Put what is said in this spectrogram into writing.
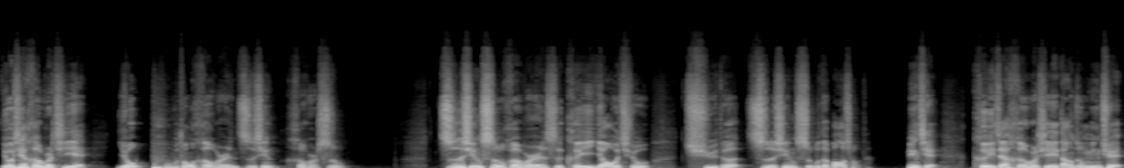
有限合伙企业。由普通合伙人执行合伙事务，执行事务合伙人是可以要求取得执行事务的报酬的，并且可以在合伙协议当中明确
